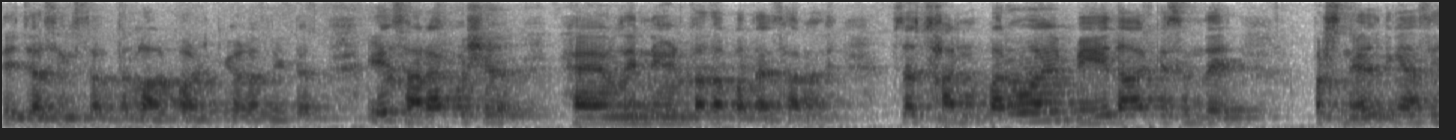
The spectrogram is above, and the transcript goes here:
ਤੇਜਾ ਸਿੰਘ ਸੱਤਰ, ਲਾਲ ਪਾਰਟੀ ਵਾਲਾ ਲੀਡਰ ਇਹ ਸਾਰਾ ਕੁਝ ਹੈ, ਉਹਦੀ ਨੇੜਤਾ ਦਾ ਪਤਾ ਹੈ ਸਾਰਾ। ਸਾਨੂੰ, ਪਰ ਉਹ ਇਹ ਬੇਦਾਗ ਕਿਸਮ ਦੇ ਪਰਸਨੈਲਿਟੀਆਂ ਸੀ,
